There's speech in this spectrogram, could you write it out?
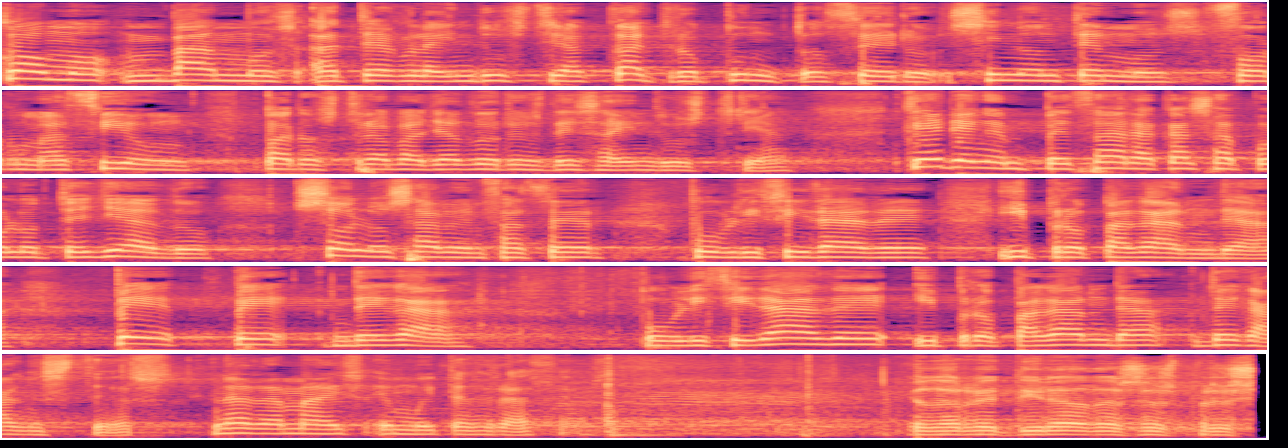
Como vamos a ter la industria 4.0 se non temos formación para os traballadores desa industria? Queren empezar a casa polo tellado, solo saben facer publicidade e propaganda. PPDG, publicidade e propaganda de gángsters. Nada máis e moitas grazas. Queda retiradas esa expresión.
